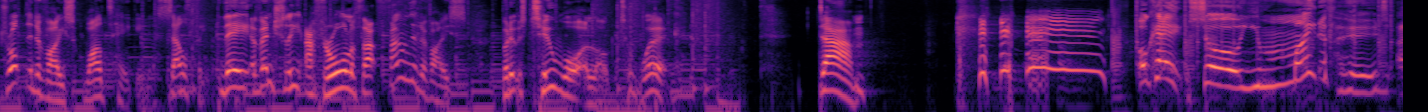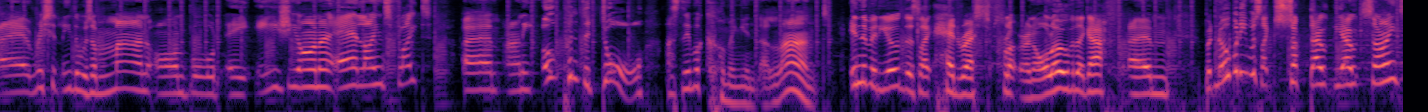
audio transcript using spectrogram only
dropped the device while taking a selfie. They eventually, after all of that, found the device, but it was too waterlogged to work. Damn. okay, so you might have heard uh, recently there was a man on board a Asiana Airlines flight, um, and he opened the door as they were coming into land. In the video, there's like headrests fluttering all over the gaff, um, but nobody was like sucked out the outside,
